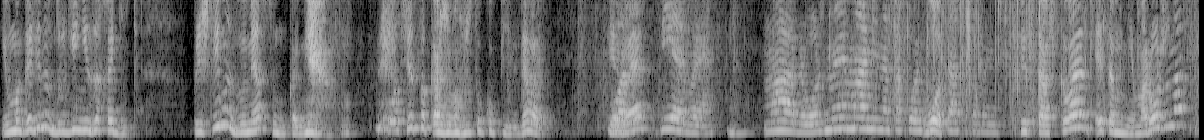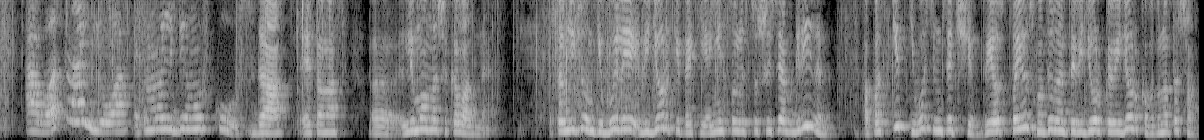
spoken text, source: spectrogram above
и в магазины в другие не заходить. Пришли мы с двумя сумками. Вот. Сейчас покажем вам, что купили. Давай. Первое. Вот, первое. Мороженое мамино такое Вот. фисташковое. Фисташковое. Это мне мороженое. А вот мое. Это мой любимый вкус. Да, это у нас э, лимонно-шоколадное. Там, девчонки, были ведерки такие, они стоили 160 гривен, а по скидке 80 чем-то. Я вот стою, смотрю на это ведерко, ведерко, потом Наташа.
